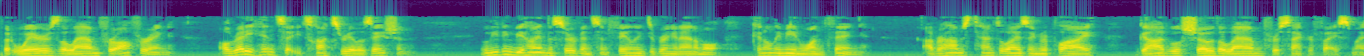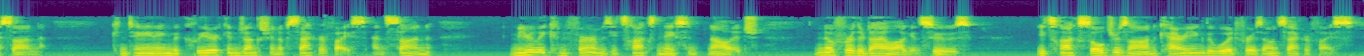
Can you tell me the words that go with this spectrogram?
but where is the lamb for offering? Already hints at Yitzchak's realization. Leaving behind the servants and failing to bring an animal can only mean one thing. Abraham's tantalizing reply, God will show the lamb for sacrifice, my son, containing the clear conjunction of sacrifice and son, merely confirms Yitzchak's nascent knowledge. No further dialogue ensues. Yitzchak soldiers on, carrying the wood for his own sacrifice.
